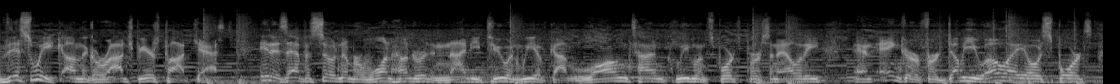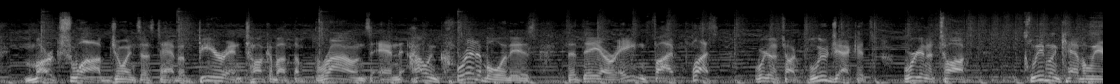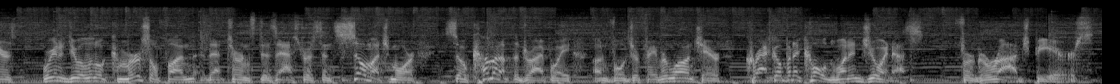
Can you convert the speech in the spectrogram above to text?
This week on the Garage Beers podcast, it is episode number 192, and we have got longtime Cleveland sports personality and anchor for WOIO Sports, Mark Schwab, joins us to have a beer and talk about the Browns and how incredible it is that they are 8 and 5 plus. We're going to talk Blue Jackets. We're going to talk Cleveland Cavaliers. We're going to do a little commercial fun that turns disastrous and so much more. So, coming up the driveway, unfold your favorite lawn chair, crack open a cold one, and join us for Garage Beers.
